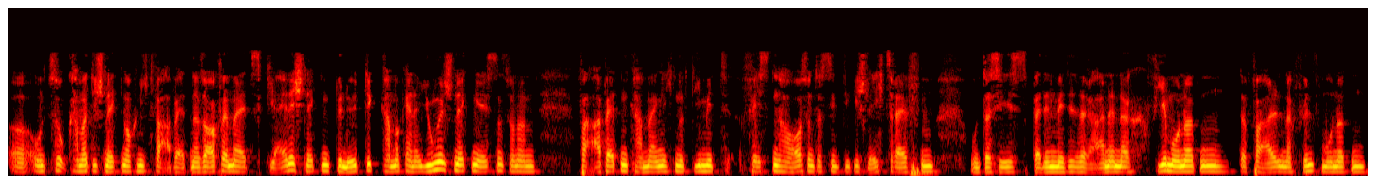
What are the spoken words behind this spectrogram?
äh, und so kann man die Schnecken auch nicht verarbeiten. Also auch wenn man jetzt kleine Schnecken benötigt, kann man keine jungen Schnecken essen, sondern verarbeiten kann man eigentlich nur die mit festem Haus und das sind die Geschlechtsreifen und das ist bei den Mediterranen nach vier Monaten der Fall, nach fünf Monaten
